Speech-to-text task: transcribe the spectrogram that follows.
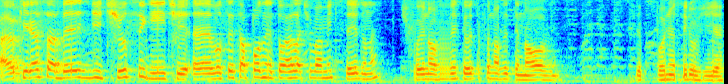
Aí eu queria saber de ti o seguinte, é, você se aposentou relativamente cedo, né? Foi em 98 ou foi 99, depois de uma cirurgia.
